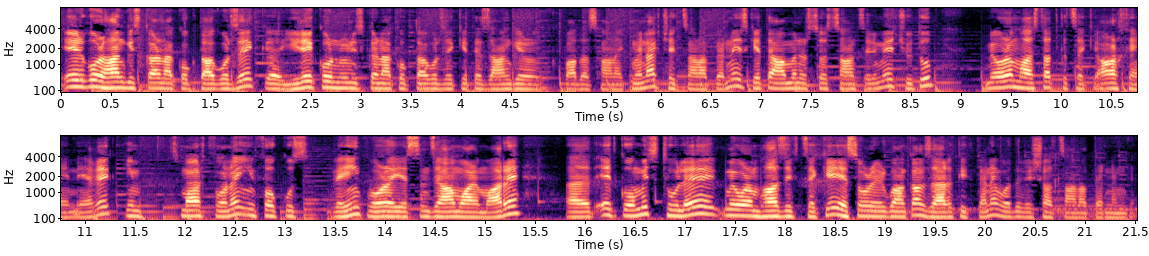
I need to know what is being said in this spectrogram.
Երգոր հանգիստ կարնակ օգտագործեք, 3 օր նույնիսկ կարնակ օգտագործեք, եթե զանգեր պատասխանեք մենակ, չեք ծանրապերնի, իսկ եթե ամեն օր սոցցանցերի մեջ YouTube մի օրում հաստատ գցեք արխային եղեք իմ սմարթֆոնը InFocus V5, որը ես ինձ համար եմ առել, այդ կողմից թույլ է մի օրում հազիվ ցեկե, ես օր երկու անգամ զարգիկ տնեմ, որտեղ ես շատ ծանրապերն եմ գա։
